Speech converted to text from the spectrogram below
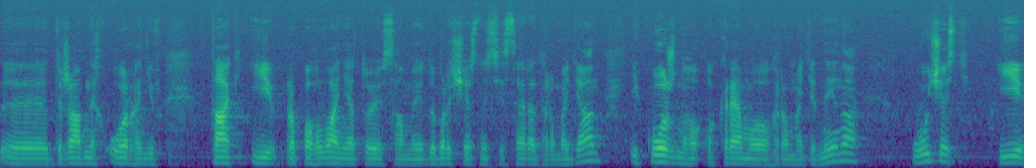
е, державних органів, так і пропагування тої самої доброчесності серед громадян і кожного окремого громадянина участь і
